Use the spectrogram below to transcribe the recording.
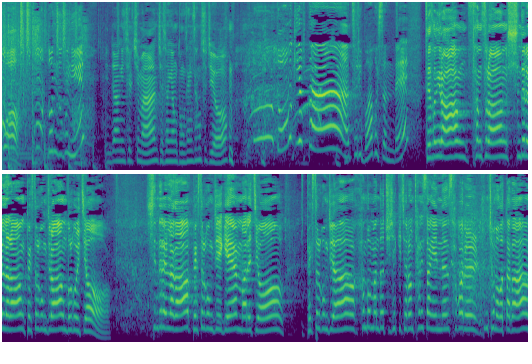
와, 어, 넌 누구니? 인정하긴 싫지만 재성이 형 동생 상수지요. 둘이 뭐 하고 있었는데? 재성이랑 상수랑 신데렐라랑 백설공주랑 놀고 있죠. 신데렐라가 백설공주에게 말했죠. 백설공주야, 한 번만 더 쥐새끼처럼 차례상에 있는 사과를 훔쳐 먹었다가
